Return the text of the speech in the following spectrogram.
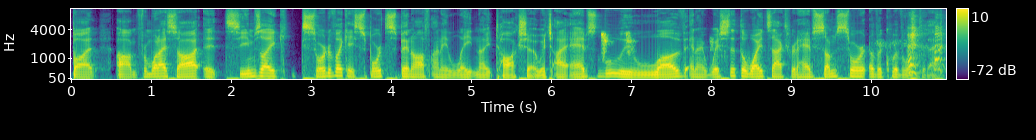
But um, from what I saw, it seems like sort of like a sports spin-off on a late night talk show, which I absolutely love, and I wish that the White Sox were to have some sort of equivalent to that.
